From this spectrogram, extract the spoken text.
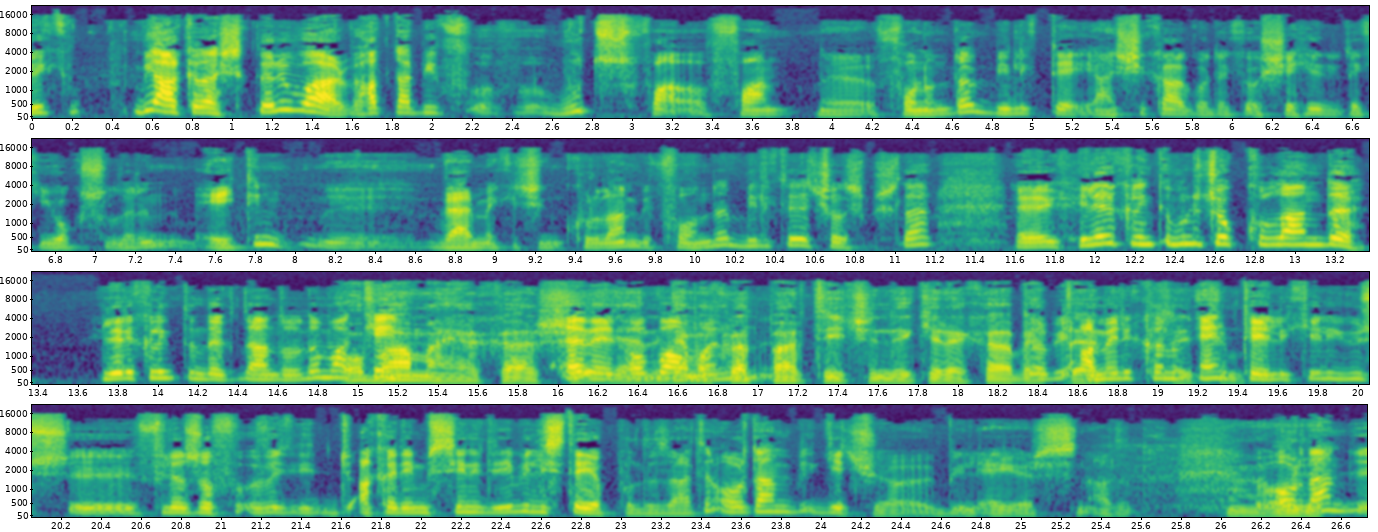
bir, bir arkadaşlıkları var. Hatta bir Woods fa- fan e, fonunda birlikte yani Chicago'daki o şehirdeki yoksulların eğitim e, vermek için kurulan bir fonda birlikte de çalışmışlar. E, Hillary Clinton bunu çok kullandı. Hillary Clinton'dan dolayı da McCain Obama'ya karşı Evet, yani Demokrat Parti içindeki rekabette. Tabii Amerika'nın en seçim. tehlikeli 100 e, filozofu, akademisyeni diye bir liste yapıldı zaten. Oradan geçiyor Bill Ayers'ın adı. Ha, Oradan e,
